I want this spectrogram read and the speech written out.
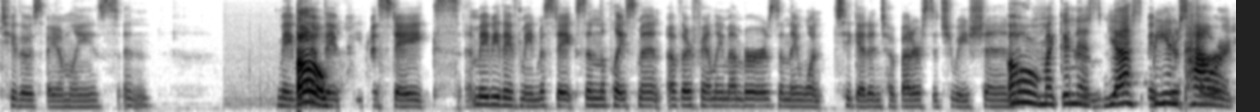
to those families and maybe Oh, that they've made mistakes maybe they've made mistakes in the placement of their family members and they want to get into a better situation oh my goodness. um, Yes, be empowered.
